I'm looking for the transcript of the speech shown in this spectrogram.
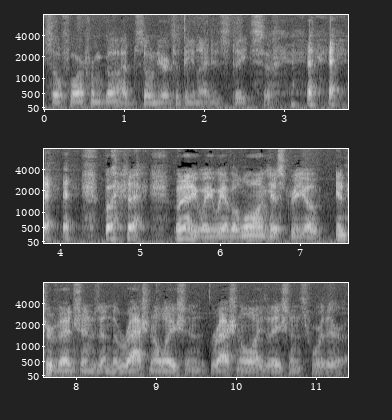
So far from God, so near to the United States. but uh, but anyway, we have a long history of interventions and the rationalizations for their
